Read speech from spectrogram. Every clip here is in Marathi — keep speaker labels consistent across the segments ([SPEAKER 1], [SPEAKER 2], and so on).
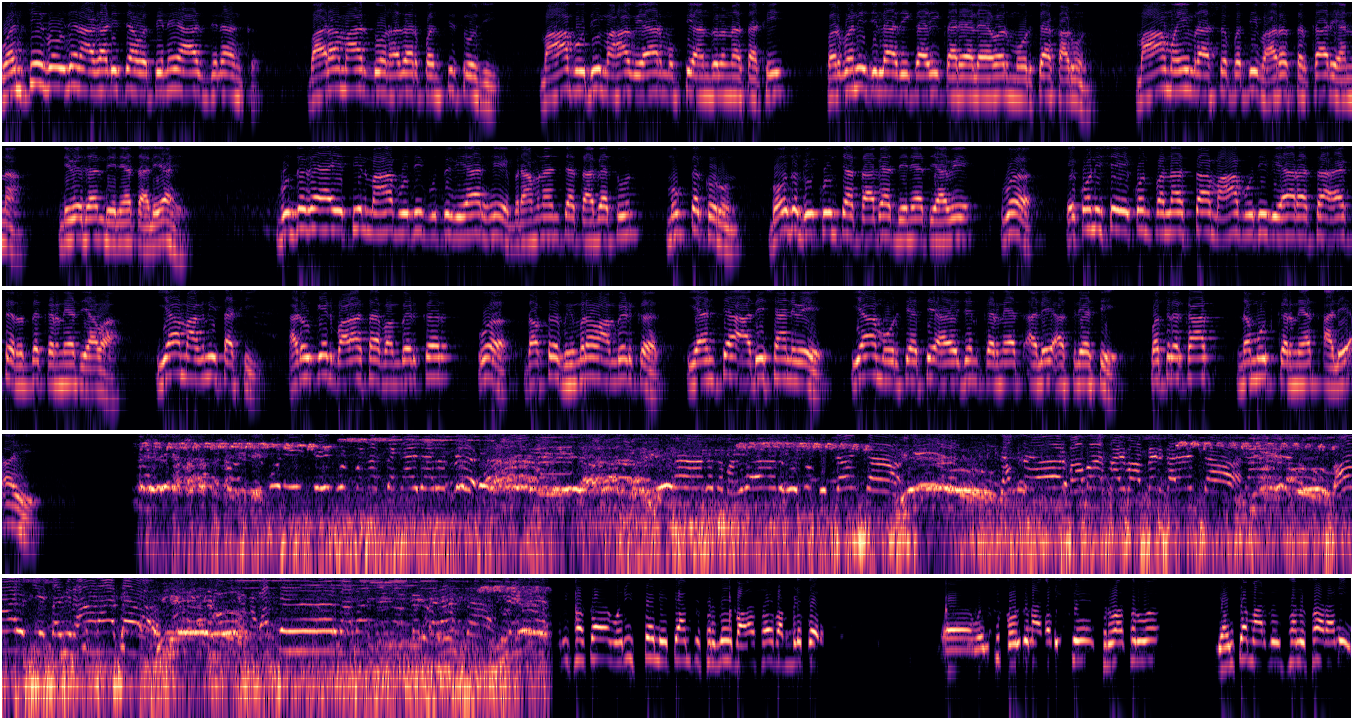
[SPEAKER 1] वंचित बहुजन आघाडीच्या वतीने आज दिनांक बारा मार्च दोन हजार पंचवीस रोजी महाबोधी महाविहार मुक्ती आंदोलनासाठी परभणी जिल्हाधिकारी कार्यालयावर मोर्चा काढून महामहिम राष्ट्रपती भारत सरकार यांना निवेदन देण्यात आले आहे. बुद्धगया येथील महाबोधी बुद्धविहार हे ब्राह्मणांच्या ताब्यातून मुक्त करून बौद्ध भिक्खूंच्या ताब्यात देण्यात यावे व एकोणीसशे एकोणपन्नासचा महाबोधी विहाराचा ॲक्ट रद्द करण्यात यावा या मागणीसाठी ॲडव्होकेट बाळासाहेब आंबेडकर व डॉक्टर भीमराव आंबेडकर यांच्या आदेशान्वये या मोर्चाचे आयोजन करण्यात आले असल्याचे पत्रकात नमूद करण्यात आले आहे.
[SPEAKER 2] बाबासाहेब आंबेडकरांचा भारतीय संविधानाचा डॉक्टर बाबासाहेब आंबेडकरांचा
[SPEAKER 3] वरिष्ठाचा वरिष्ठ नेते आमचे श्रद्धेय बाळासाहेब आंबेडकर वंचित बहुजन आघाडीचे सर्वासर्व यांच्या मार्गदर्शनानुसार आणि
